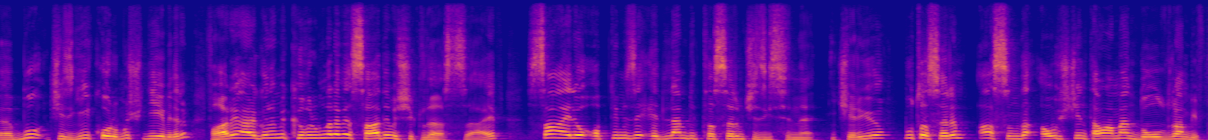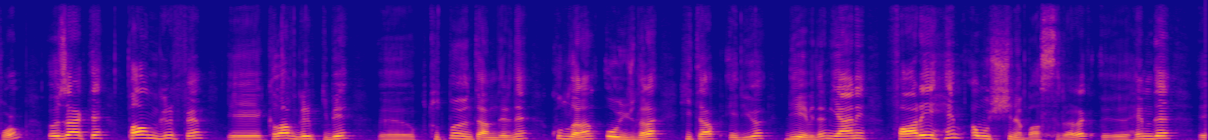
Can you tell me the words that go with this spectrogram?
e, bu çizgiyi korumuş diyebilirim. Fare ergonomik kıvrımlara ve sade ışıklığa sahip. Sağ ile optimize edilen bir tasarım çizgisini içeriyor. Bu tasarım aslında avuç için tamamen dolduran bir form. Özellikle palm grip ve e, clav grip gibi e, tutma yöntemlerini kullanan oyunculara hitap ediyor diyebilirim. Yani fareyi hem avuç içine bastırarak e, hem de e,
